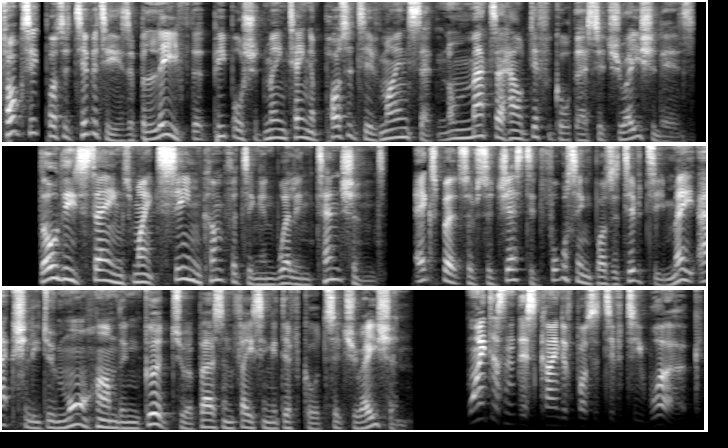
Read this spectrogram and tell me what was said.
Toxic positivity is a belief that people should maintain a positive mindset no matter how difficult their situation is. Though these sayings might seem comforting and well intentioned, experts have suggested forcing positivity may actually do more harm than good to a person facing a difficult situation. Why doesn't this kind of positivity work?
